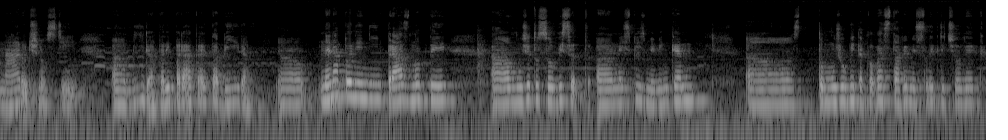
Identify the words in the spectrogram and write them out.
náročnosti, bída. Tady padá karta bída. Nenaplnění, prázdnoty, může to souviset nejspíš s miminkem. Uh, to můžou být takové stavy mysli, kdy člověk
